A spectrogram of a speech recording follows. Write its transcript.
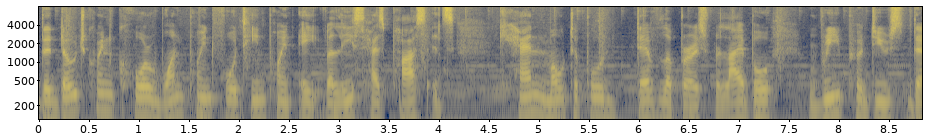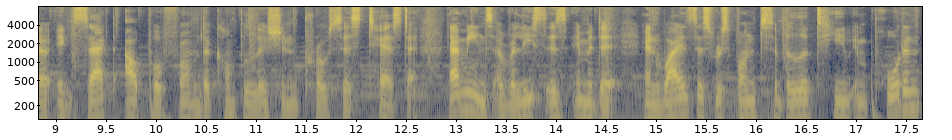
The Dogecoin Core 1.14.8 release has passed its CAN multiple developers reliable reproduce the exact output from the compilation process test. That means a release is immediate. And why is this responsibility important?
